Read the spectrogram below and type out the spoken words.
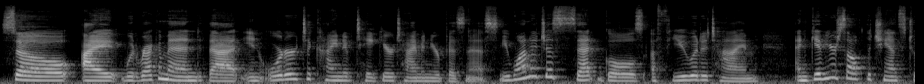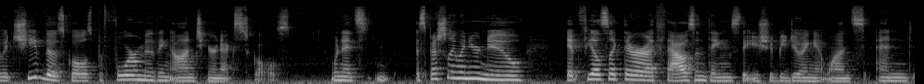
So, I would recommend that in order to kind of take your time in your business, you want to just set goals a few at a time and give yourself the chance to achieve those goals before moving on to your next goals. When it's, especially when you're new, it feels like there are a thousand things that you should be doing at once, and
